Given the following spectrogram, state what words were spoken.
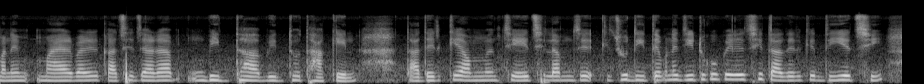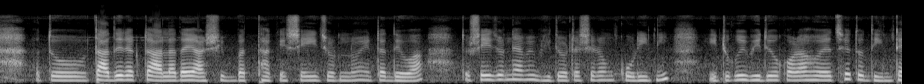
মানে মায়ের বাড়ির কাছে যারা বৃদ্ধা, বৃদ্ধ থাকেন, তাদেরকে আমি চেয়েছিলাম যে কিছু দিতে মানে যেটুকু পেরেছি তাদেরকে দিয়েছি। তো তাদের একটা আলাদাই আশীর্বাদ থাকে সেই জন্য এটা দেওয়া। তো সেই জন্যে আমি ভিডিওটা সেরকম করিনি। এটুকুই ভিডিও করা হয়েছে, তো দিনটা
